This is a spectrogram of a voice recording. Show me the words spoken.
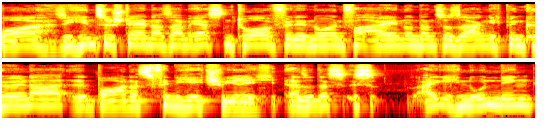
boah, sich hinzustellen nach seinem ersten Tor für den neuen Verein und dann zu sagen, ich bin Kölner, äh, boah, das finde ich echt schwierig. Also das ist eigentlich ein Unding.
